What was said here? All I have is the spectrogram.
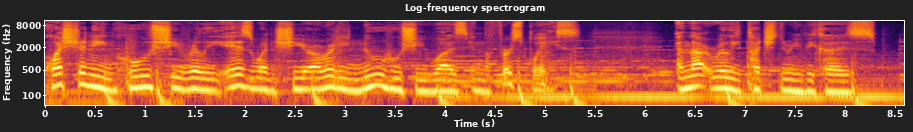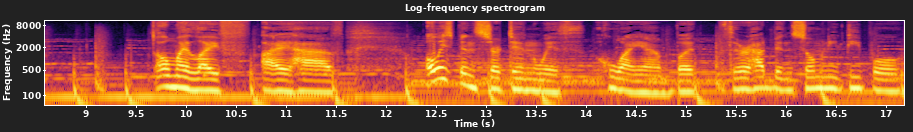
questioning who she really is when she already knew who she was in the first place. And that really touched me because all my life I have always been certain with who I am, but there had been so many people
